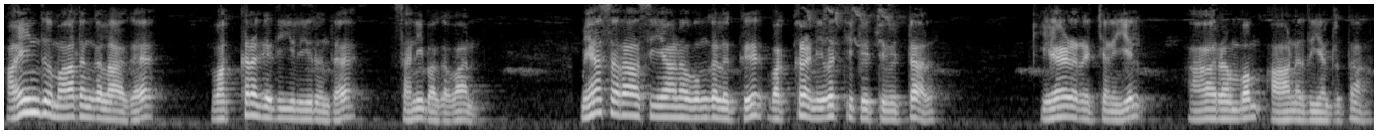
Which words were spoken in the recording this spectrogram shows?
ஐந்து மாதங்களாக வக்ரகதியில் இருந்த சனி பகவான் மேசராசியான உங்களுக்கு வக்ர நிவர்த்தி பெற்றுவிட்டால் ஏழரச்சனையில் ஆரம்பம் ஆனது என்று தான்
